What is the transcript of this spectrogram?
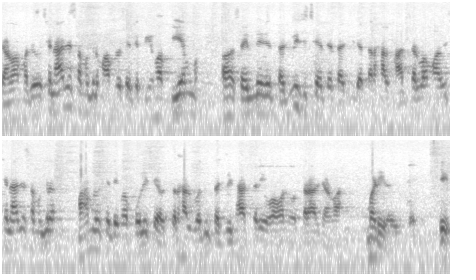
જાણવા મળ્યું છે. અને આ જે સમગ્ર મામલો છે તે પીએમ પીએમ સહિતની જે તજવીજ છે, તે તજવીજ અત્યારે હાલ હાથ ધરવામાં આવી છે. અને આજે સમગ્ર મામલો છે તેમાં પોલીસે અત્યારે હાલ વધુ તજવીજ હાથ ધરી હોવાનું અત્યારે હાલ જાણવા મળી રહ્યું છે. જી.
